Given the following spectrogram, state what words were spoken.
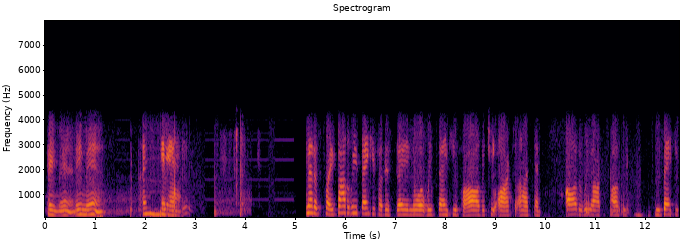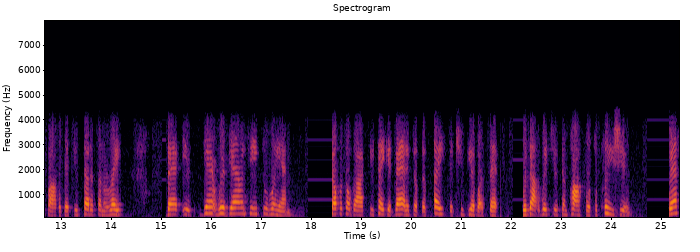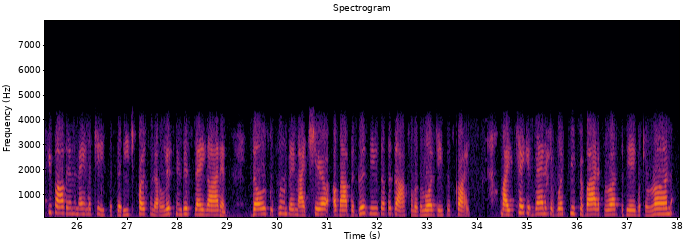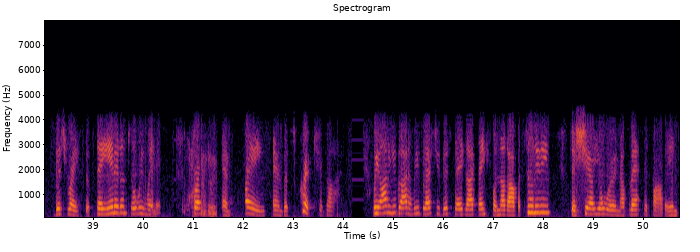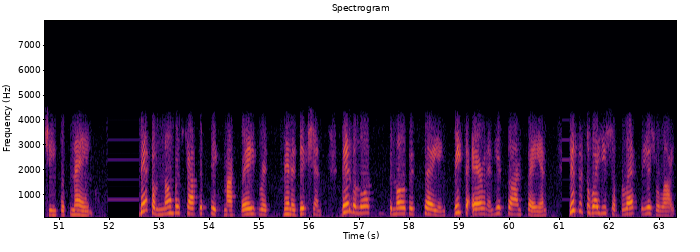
Amen. Amen. Amen. Let us pray. Father, we thank you for this day, Lord. We thank you for all that you are to us and all that we are because we, we thank you, Father, that you set us on a race that is we're guaranteed to win. Help us, oh God, to take advantage of the faith that you give us that without which it's impossible to please you. We ask you, Father, in the name of Jesus, that each person that are listening this day, God, and those with whom they might share about the good news of the gospel of the Lord Jesus Christ, might take advantage of what you provided for us to be able to run this race, to stay in it until we win it. Praise and praise and the scripture, God. We honor you, God, and we bless you this day, God. Thank you for another opportunity to share your word. Now, bless it, Father, in Jesus' name. Then from Numbers chapter 6, my favorite benediction. Then the Lord to Moses, saying, Speak to Aaron and his sons, saying, This is the way you shall bless the Israelites.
